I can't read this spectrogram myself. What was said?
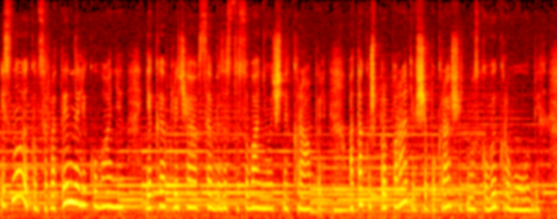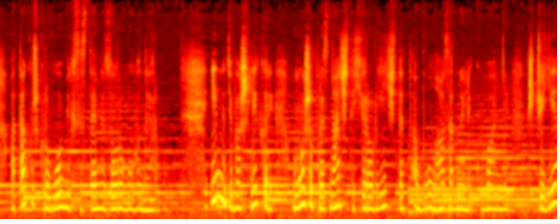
Існує консервативне лікування, яке включає в себе застосування очних крапель, а також препаратів, що покращують мозковий кровообіг, а також кровообіг в системі зорового нерву. Іноді ваш лікар може призначити хірургічне або лазерне лікування, що є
